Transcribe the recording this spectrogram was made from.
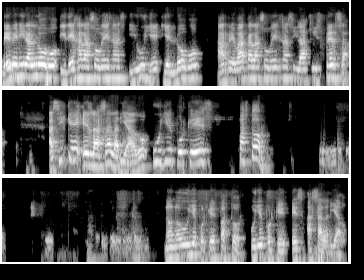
ve venir al lobo y deja las ovejas y huye y el lobo arrebata las ovejas y las dispersa. Así que el asalariado huye porque es pastor. No, no huye porque es pastor, huye porque es asalariado.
